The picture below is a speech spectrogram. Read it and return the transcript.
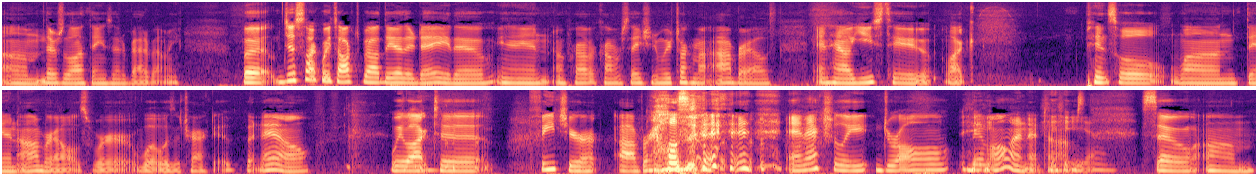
um, there's a lot of things that are bad about me. But just like we talked about the other day, though, in a private conversation, we were talking about eyebrows and how used to like pencil line thin eyebrows were what was attractive. But now we like to feature eyebrows and actually draw them on at times. yeah. So, um,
